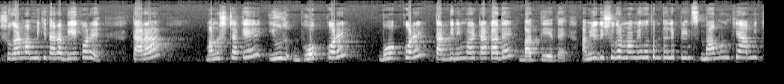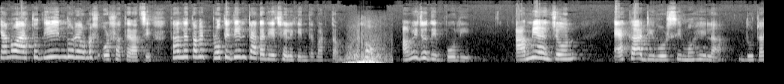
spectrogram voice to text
সুগার মাম্মি কি তারা বিয়ে করে? তারা মানুষটাকে ইউজ ভোগ করে ভোগ করে, তার বিনিময়ে টাকা দেয়, বাদ দিয়ে দেয়। আমি যদি সুগার মামি হতাম, তাহলে প্রিন্স মামুনকে আমি কেন এতদিন ধরে ওনার- ওর সাথে আছি? তাহলে তো আমি প্রতিদিন টাকা দিয়ে ছেলে কিনতে পারতাম। আমি যদি বলি, আমি একজন একা ডিভোর্সি মহিলা, দুটা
